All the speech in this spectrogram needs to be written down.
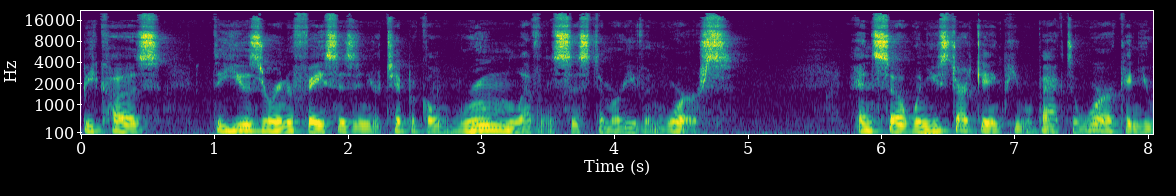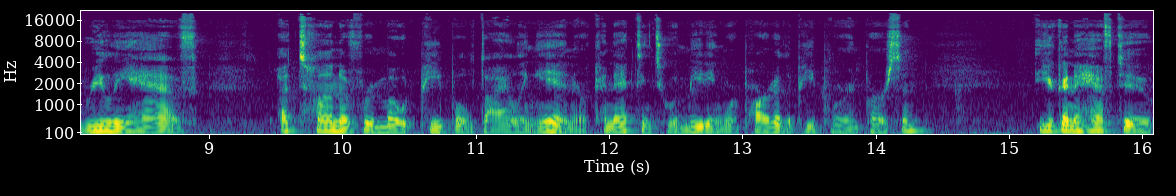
because the user interfaces in your typical room level system are even worse. And so when you start getting people back to work and you really have a ton of remote people dialing in or connecting to a meeting where part of the people are in person, you're going to have to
